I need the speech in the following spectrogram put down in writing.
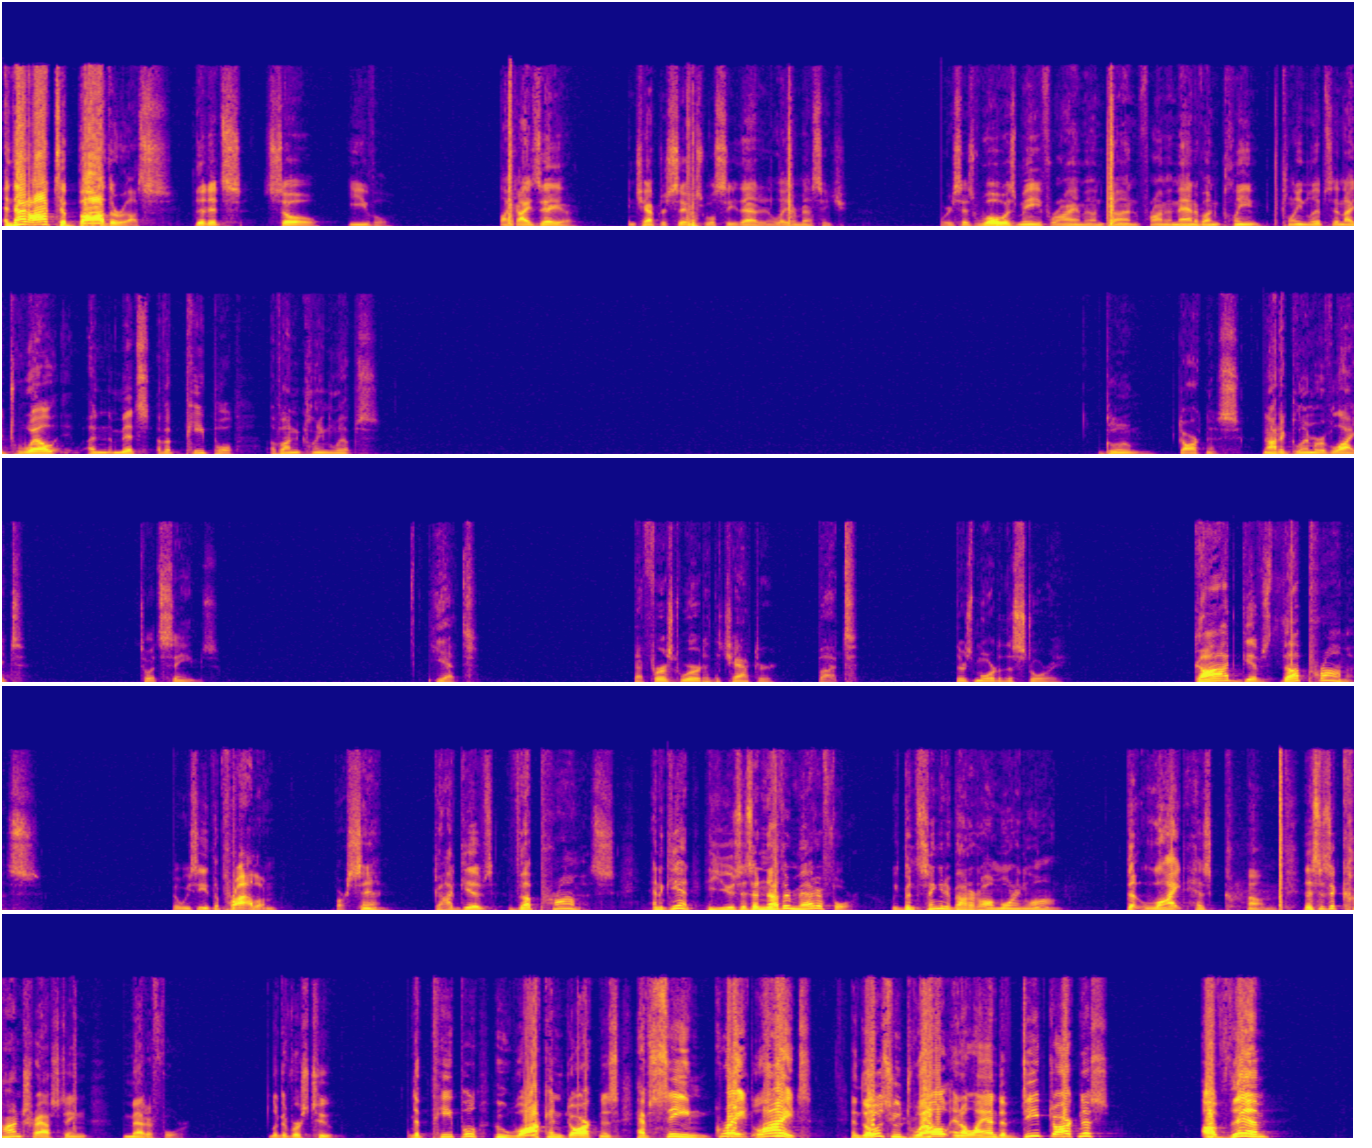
And that ought to bother us that it's so evil. Like Isaiah in chapter 6, we'll see that in a later message, where he says, Woe is me, for I am undone, for I am a man of unclean clean lips, and I dwell in the midst of a people of unclean lips. Gloom, darkness, not a glimmer of light, so it seems. Yet, that first word of the chapter, but, there's more to the story. God gives the promise. So we see the problem our sin. God gives the promise. And again, he uses another metaphor. We've been singing about it all morning long that light has come. This is a contrasting metaphor. Look at verse 2. The people who walk in darkness have seen great light, and those who dwell in a land of deep darkness, of them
